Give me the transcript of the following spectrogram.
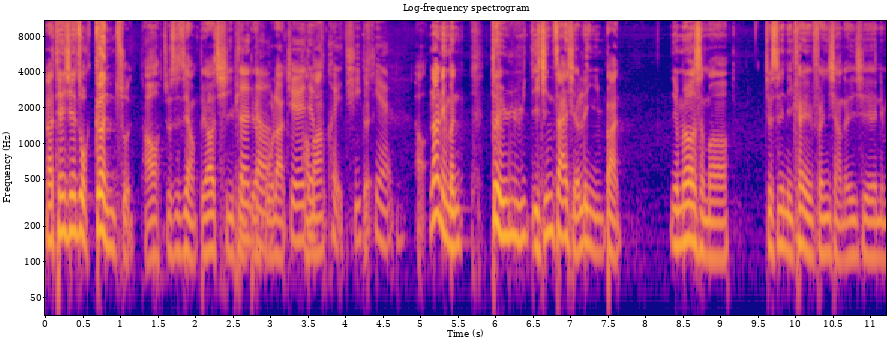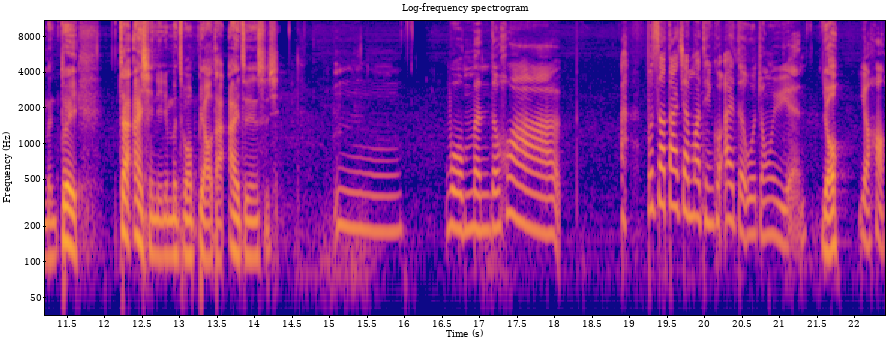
那天蝎座更准，好，就是这样，不要欺骗，不要胡乱，绝对不可以欺骗。好，那你们对于已经在一起的另一半，有没有什么就是你可以分享的一些你们对在爱情里你们怎么表达爱这件事情？嗯，我们的话，啊，不知道大家有没有听过《爱的五种语言》？有，有哈。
